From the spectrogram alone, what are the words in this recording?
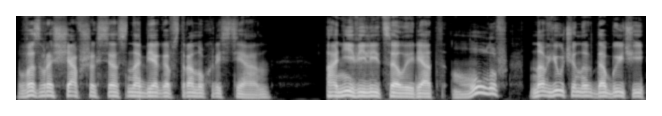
возвращавшихся с набега в страну христиан. Они вели целый ряд мулов, навьюченных добычей,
